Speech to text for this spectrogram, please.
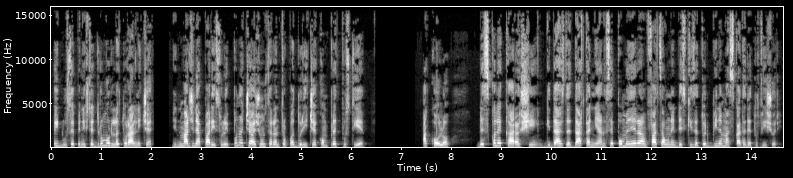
îi duse pe niște drumuri lăturalnice din marginea Parisului până ce ajunseră într-o pădurice complet pustie. Acolo, descălecară și, ghidați de D'Artagnan, se pomeniră în fața unei deschizături bine mascate de tufișuri.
